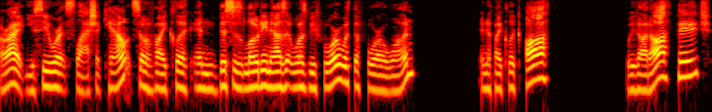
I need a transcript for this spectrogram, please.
All right, you see we're at slash account. So if I click, and this is loading as it was before with the 401. And if I click auth, we got auth page.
